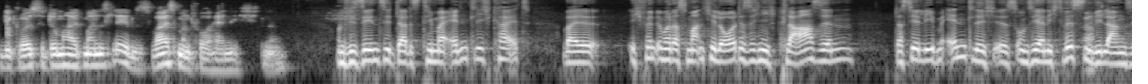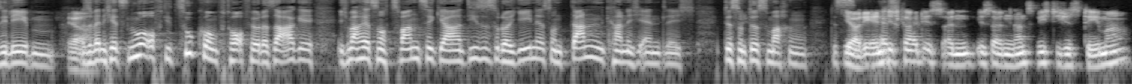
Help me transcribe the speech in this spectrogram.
die größte Dummheit meines Lebens? Das weiß man vorher nicht. Ne? Und wie sehen Sie da das Thema Endlichkeit? Weil ich finde immer, dass manche Leute sich nicht klar sind, dass ihr Leben endlich ist und sie ja nicht wissen, ja. wie lange sie leben. Ja. Also wenn ich jetzt nur auf die Zukunft hoffe oder sage, ich mache jetzt noch 20 Jahre dieses oder jenes und dann kann ich endlich das und das machen. Das ja, die Endlichkeit ist ein, ist ein ganz wichtiges Thema,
